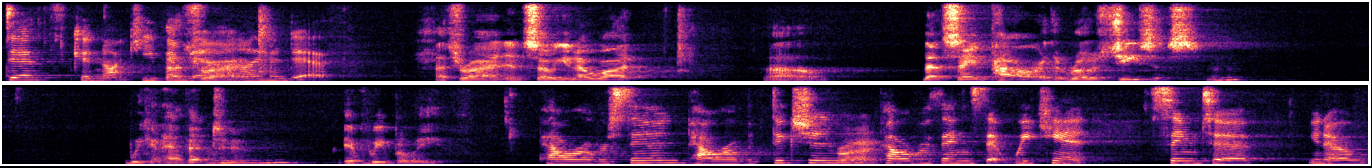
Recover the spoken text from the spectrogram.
Death could not keep him That's down. right. Not even death. That's right. And so, you know what? Um, that same power that rose Jesus, we can have that too if we believe. Power over sin, power over addiction, Right. power over things that we can't seem to, you know,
